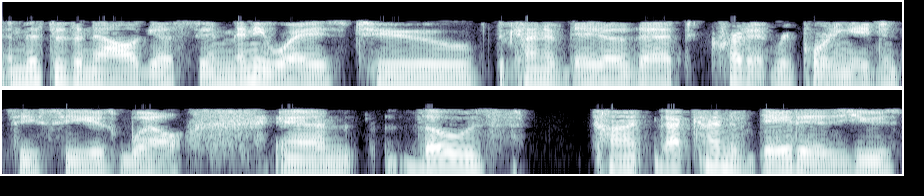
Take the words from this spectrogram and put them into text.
And this is analogous in many ways to the kind of data that credit reporting agencies see as well. And those that kind of data is used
